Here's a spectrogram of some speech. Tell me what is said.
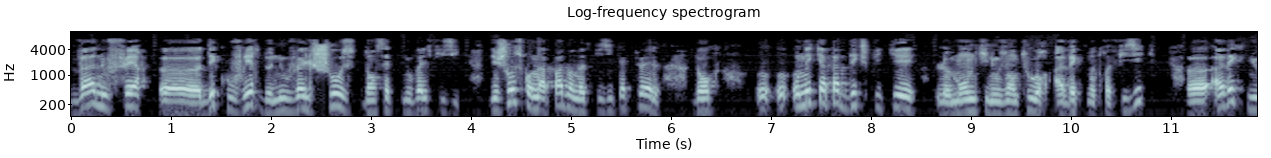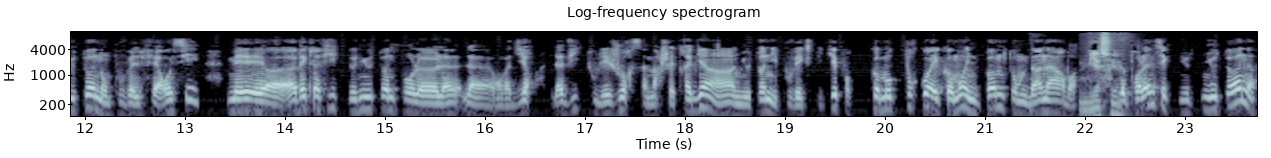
va nous faire euh, découvrir de nouvelles choses dans cette nouvelle physique, des choses qu'on n'a pas dans notre physique actuelle. Donc on est capable d'expliquer le monde qui nous entoure avec notre physique, euh, avec Newton, on pouvait le faire aussi, mais euh, avec la physique de Newton pour le, la, on va dire la vie de tous les jours, ça marchait très bien. Hein. Newton, il pouvait expliquer pour, comment, pourquoi et comment une pomme tombe d'un arbre. Bien sûr. Le problème, c'est que Newton,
